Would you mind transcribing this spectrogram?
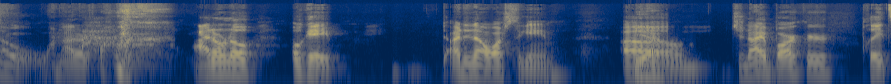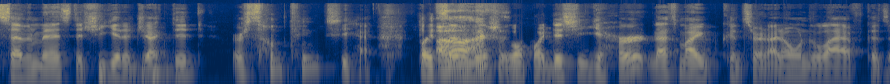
No, I don't know. I don't know. Okay, I did not watch the game. Um, Yeah. Janiah Barker played seven minutes. Did she get ejected or something? She had, played Uh, seven minutes actually- at one point. Did she get hurt? That's my concern. I don't want to laugh because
